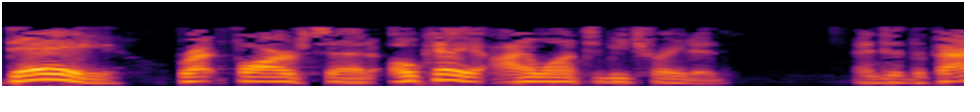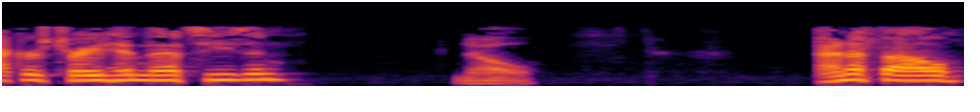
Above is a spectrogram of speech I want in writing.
day, Brett Favre said, okay, I want to be traded. And did the Packers trade him that season? No. NFL,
